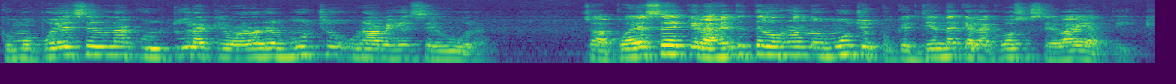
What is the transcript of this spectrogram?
como puede ser una cultura que valore mucho una vejez segura. O sea, puede ser que la gente esté ahorrando mucho porque entienda que la cosa se vaya a pique.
